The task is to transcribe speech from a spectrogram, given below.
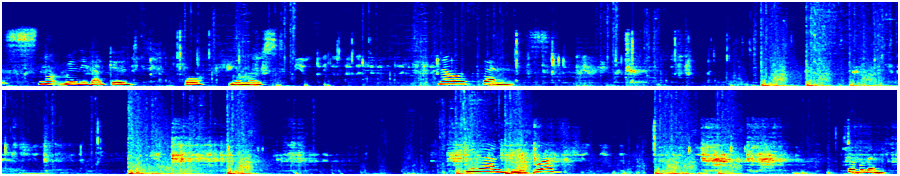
that's not really that good for your most. No offense. Get out of here, bruv. Double him.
